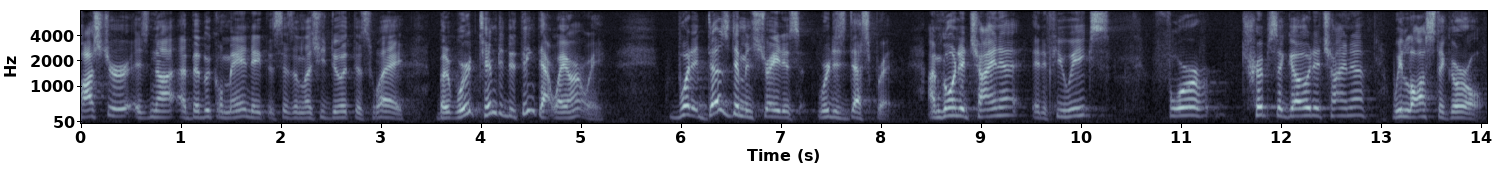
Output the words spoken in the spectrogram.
Posture is not a biblical mandate that says unless you do it this way. But we're tempted to think that way, aren't we? What it does demonstrate is we're just desperate. I'm going to China in a few weeks. Four trips ago to China, we lost a girl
